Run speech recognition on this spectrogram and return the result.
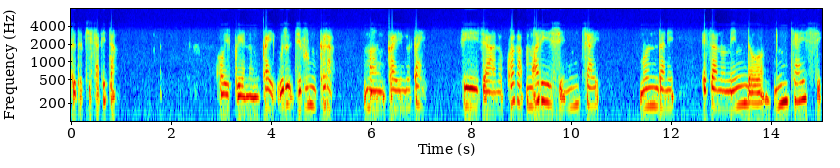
続きさびた。ん保育園のかいうる自分から満開のたいフィージャーの子がマリーしんちゃい。むんだに餌の面倒みんちゃいし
